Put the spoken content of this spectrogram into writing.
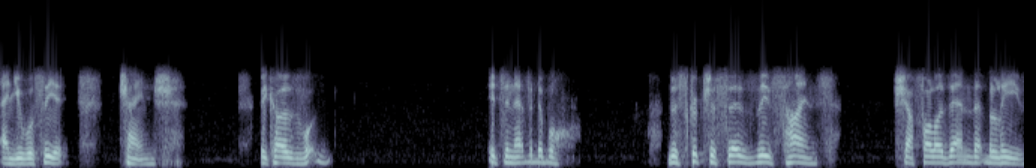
And you will see it change because it's inevitable. The scripture says these signs shall follow them that believe,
